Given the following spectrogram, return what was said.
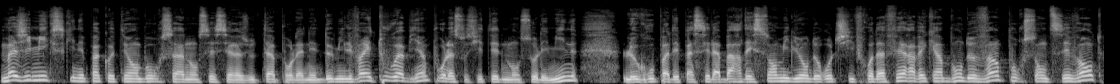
Magimix, qui n'est pas coté en bourse, a annoncé ses résultats pour l'année 2020 et tout va bien pour la société de Monceau-les-Mines. Le groupe a dépassé la barre des 100 millions d'euros de chiffre d'affaires avec un bond de 20% de ses ventes,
